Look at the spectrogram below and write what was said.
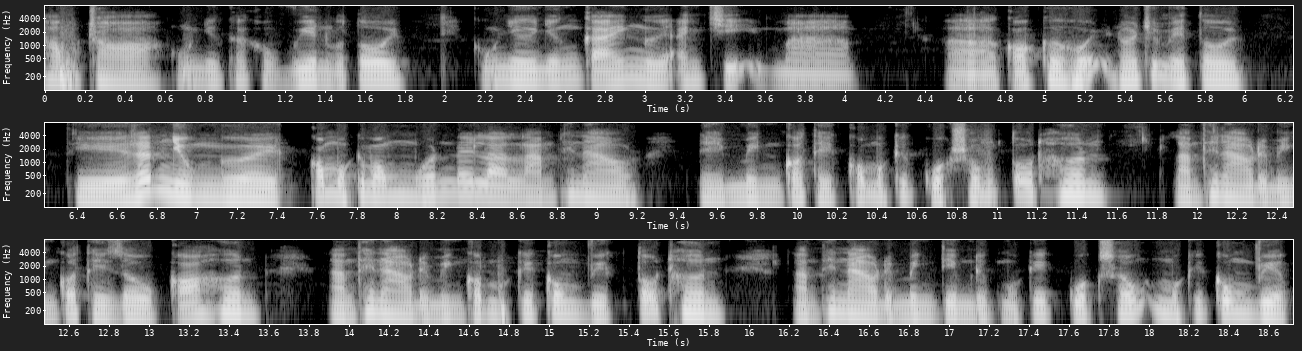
học trò cũng như các học viên của tôi, cũng như những cái người anh chị mà, có cơ hội nói chuyện với tôi, thì rất nhiều người có một cái mong muốn đấy là làm thế nào để mình có thể có một cái cuộc sống tốt hơn, làm thế nào để mình có thể giàu có hơn, làm thế nào để mình có một cái công việc tốt hơn, làm thế nào để mình tìm được một cái cuộc sống, một cái công việc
